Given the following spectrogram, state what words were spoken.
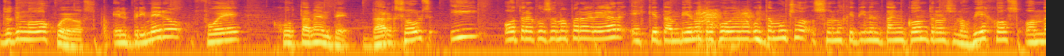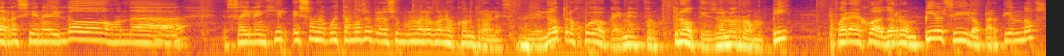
yo tengo dos juegos. El primero fue justamente Dark Souls y otra cosa más para agregar es que también otro juego que me cuesta mucho son los que tienen tan controls, los viejos, onda Resident Evil 2, onda Silent Hill. Eso me cuesta mucho, pero soy muy malo con los controles. Y el otro juego que a mí me frustró, que yo lo rompí, fuera de juego, yo rompí el CD y lo partí en dos,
